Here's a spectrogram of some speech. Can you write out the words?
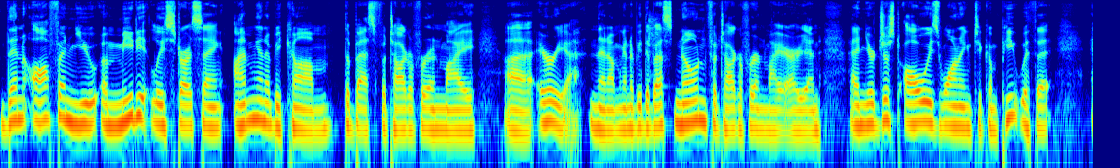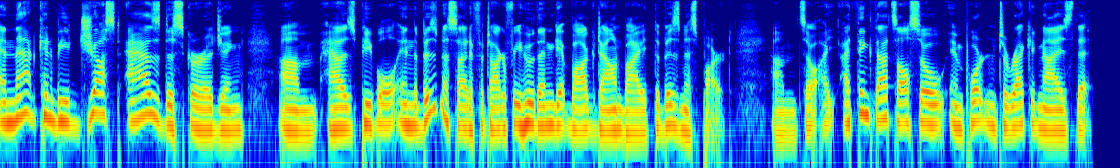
then often you immediately start saying, I'm going to become the best photographer in my uh, area. And then I'm going to be the best known photographer in my area. And, and you're just always wanting to compete with it. And that can be just as discouraging um, as people in the business side of photography who then get bogged down by the business part. Um, so I, I think that's also important to recognize that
